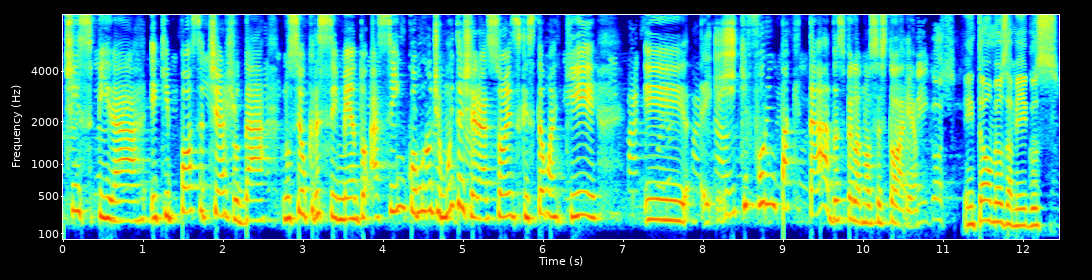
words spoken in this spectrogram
te inspirar e que possa te ajudar no seu crescimento, assim como no de muitas gerações que estão aqui e, e, que foram impactadas pela nossa história. Então, meus amigos,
